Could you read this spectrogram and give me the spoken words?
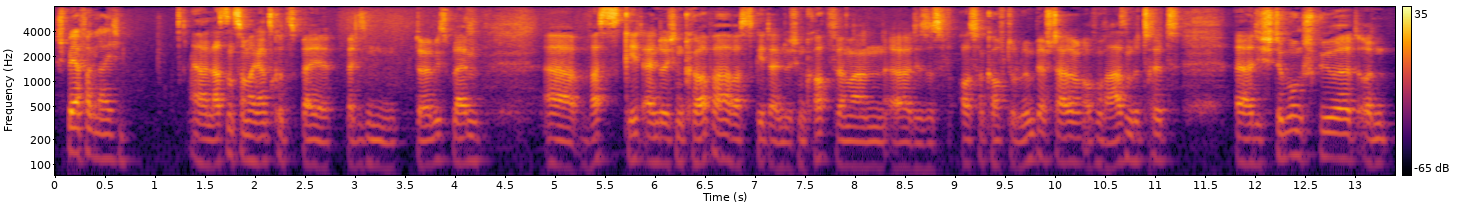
schwer vergleichen. Äh, lass uns noch mal ganz kurz bei, bei diesen Derbys bleiben. Äh, was geht einem durch den Körper, was geht einem durch den Kopf, wenn man äh, dieses ausverkaufte Olympiastadion auf dem Rasen betritt, äh, die Stimmung spürt und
